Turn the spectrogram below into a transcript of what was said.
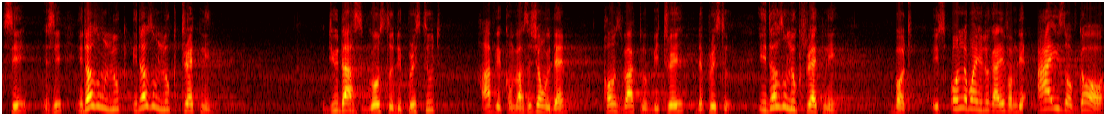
See, you see, it doesn't look, it doesn't look threatening. Judas goes to the priesthood, have a conversation with them, comes back to betray the priesthood. It doesn't look threatening, but it's only when you look at it from the eyes of God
